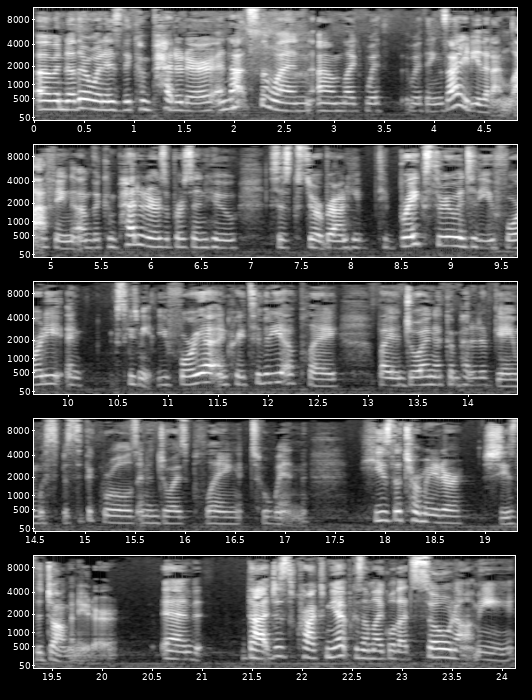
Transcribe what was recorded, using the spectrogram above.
Um, another one is the competitor, and that's the one um, like with with anxiety that I'm laughing. Um, the competitor is a person who says Stuart Brown. He he breaks through into the euphoria and excuse me euphoria and creativity of play by enjoying a competitive game with specific rules and enjoys playing to win. He's the Terminator. She's the Dominator, and that just cracks me up because I'm like, well, that's so not me.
